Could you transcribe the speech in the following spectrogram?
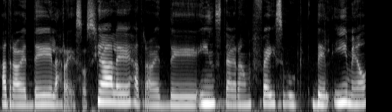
a través de las redes sociales, a través de Instagram, Facebook, del email.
